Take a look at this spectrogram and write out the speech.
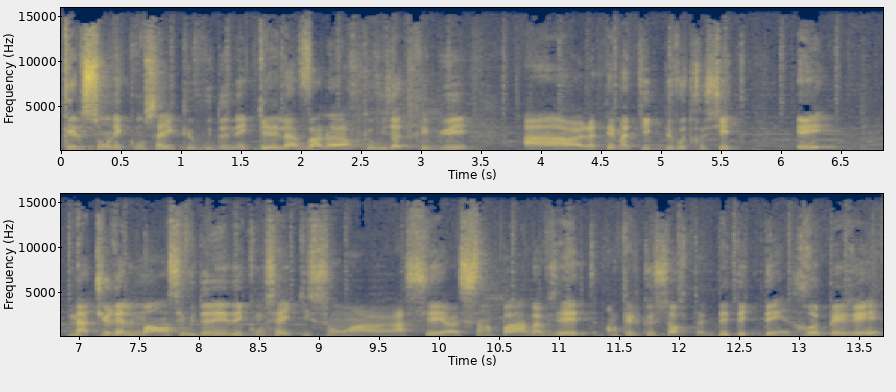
quels sont les conseils que vous donnez, quelle est la valeur que vous attribuez à la thématique de votre site et naturellement, si vous donnez des conseils qui sont euh, assez sympas, bah, vous êtes en quelque sorte détecté, repéré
